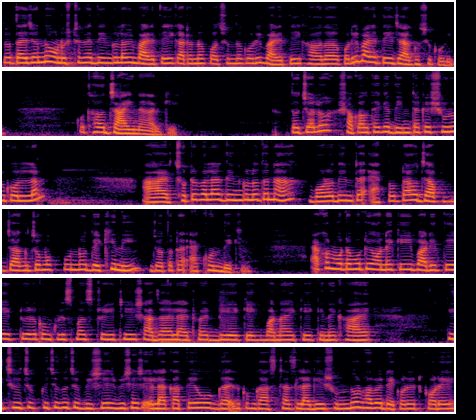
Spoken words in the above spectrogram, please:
তো তাই জন্য অনুষ্ঠানের দিনগুলো আমি বাড়িতেই কাটানো পছন্দ করি, বাড়িতেই খাওয়া দাওয়া করি, বাড়িতেই যা কিছু করি। কোথাও যাই না আর কি। তো চলো, সকাল থেকে দিনটাকে শুরু করলাম। আর ছোটোবেলার দিনগুলোতে না বড়দিনটা এতটাও জাক- জাঁকজমকপূর্ণ দেখিনি যতটা এখন দেখি। এখন মোটামুটি অনেকেই বাড়িতে একটু এরকম ক্রিসমাস ট্রি ট্রি সাজায় লাইট ফাইট দিয়ে কেক বানায়, কেক এনে খায়। কিছু কিছু কিছু কিছু বিশেষ বিশেষ এলাকাতেও এরকম গাছ টাছ লাগিয়ে সুন্দরভাবে ডেকোরেট করে।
